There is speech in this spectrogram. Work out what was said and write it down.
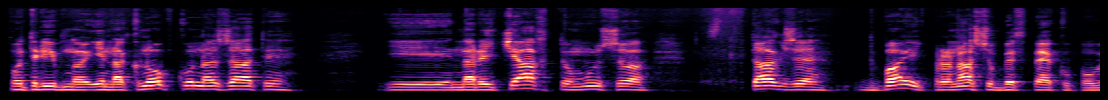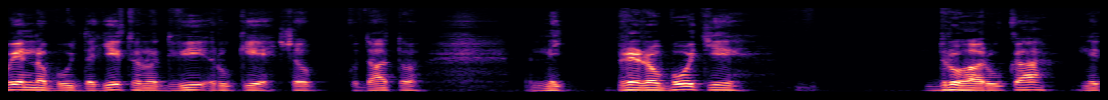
потрібно і на кнопку нажати, і на речах, тому що також дбають про нашу безпеку. Повинно бути задійствовано дві руки, щоб куди-то при роботі друга рука не,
